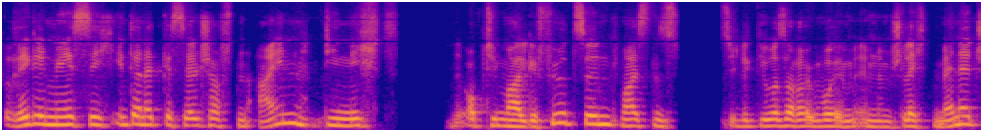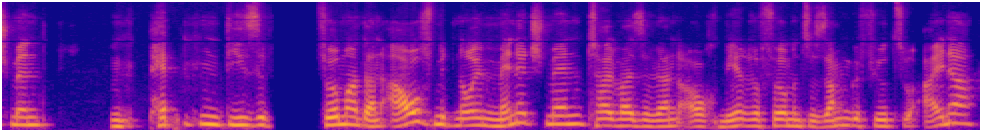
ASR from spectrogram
regelmäßig Internetgesellschaften ein, die nicht optimal geführt sind. Meistens liegt die Ursache irgendwo in, in einem schlechten Management. Und peppen diese Firma dann auf mit neuem Management. Teilweise werden auch mehrere Firmen zusammengeführt zu einer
